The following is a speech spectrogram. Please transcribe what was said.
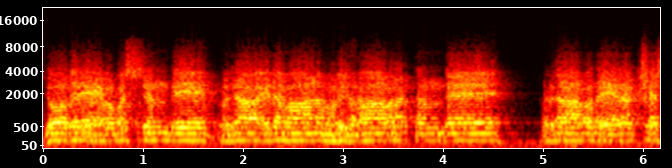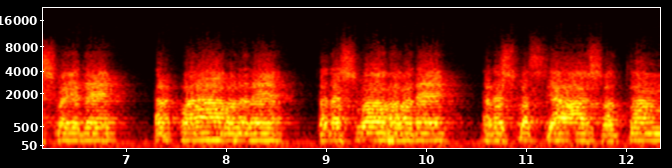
ज्योतिरेव पश्यन्ते प्रजा यजमानमभिसमावर्तन्ते। प्रजापते रक्षस्व यत् तत्परापदत् तदश्वो भवत्। तदश्वस्याश्वत्वम्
